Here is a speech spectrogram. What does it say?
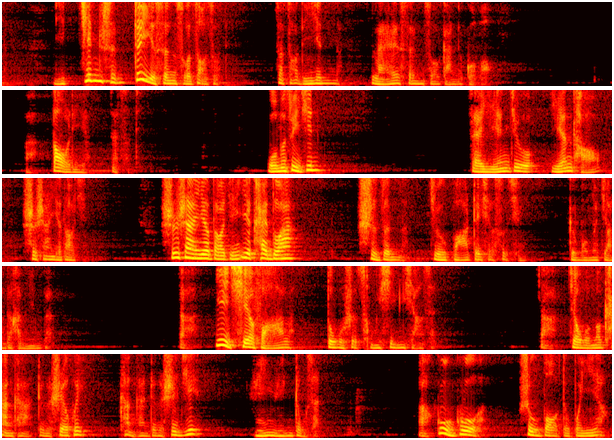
你今生这一生所造作的，这造的因呢，来生所感的果报。啊道理在此地。我们最近在研究研讨《十善业道经》，《十善业道经》一开端，世尊呢就把这些事情跟我们讲的很明白。啊，一切法了都是从心想生。啊，叫我们看看这个社会，看看这个世界，芸芸众生。啊，个个受报都不一样，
